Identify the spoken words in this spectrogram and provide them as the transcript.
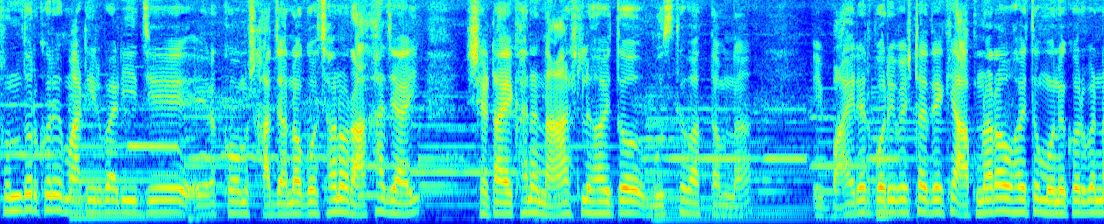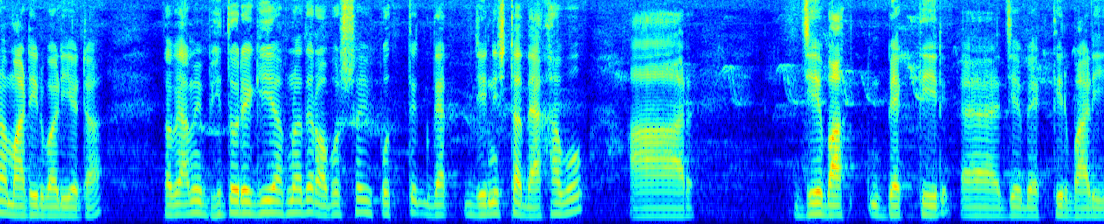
সুন্দর করে মাটির বাড়ি যে এরকম সাজানো গোছানো রাখা যায়, সেটা এখানে না আসলে হয়তো বুঝতে পারতাম না। এই বাইরের পরিবেশটা দেখে আপনারাও হয়তো মনে করবেন না মাটির বাড়ি এটা। তবে আমি ভিতরে গিয়ে আপনাদের অবশ্যই প্রত্যেক জিনিসটা দেখাবো। আর যে ব্যক্তির যে ব্যক্তির বাড়ি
